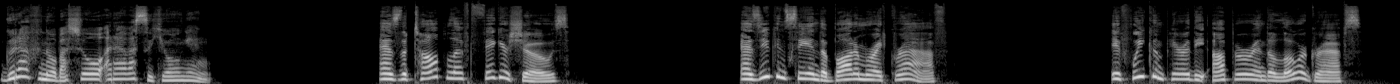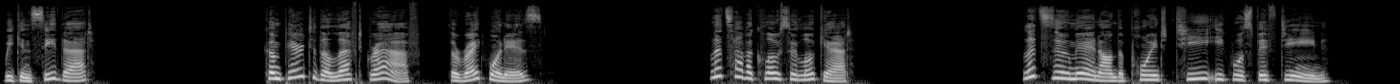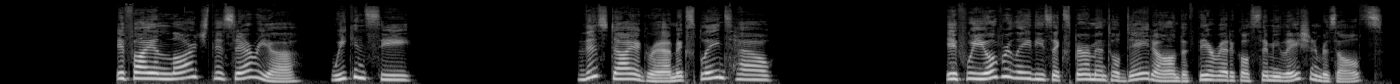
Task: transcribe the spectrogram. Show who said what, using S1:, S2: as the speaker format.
S1: グラフの場所を表す表現。
S2: As the top left figure shows, as you can see in the bottom right graph, if we compare the upper and the lower graphs, we can see that compared to the left graph, the right one is. Let's have a closer look at. Let's zoom in on the point t equals 15. If I enlarge this area, we can see this diagram explains how if we overlay these experimental data on the theoretical simulation results,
